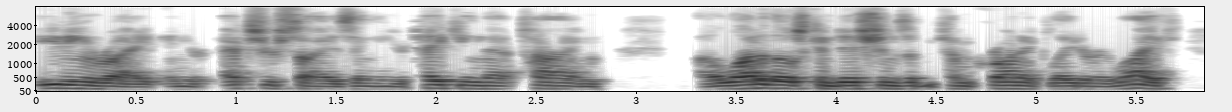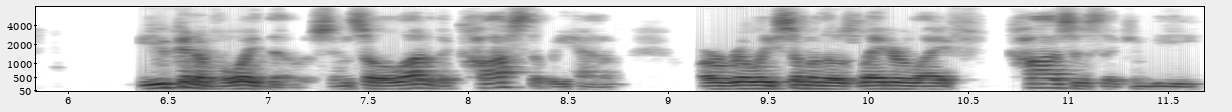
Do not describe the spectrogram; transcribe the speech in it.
eating right and you're exercising and you're taking that time, a lot of those conditions that become chronic later in life, you can avoid those. And so a lot of the costs that we have are really some of those later life causes that can be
